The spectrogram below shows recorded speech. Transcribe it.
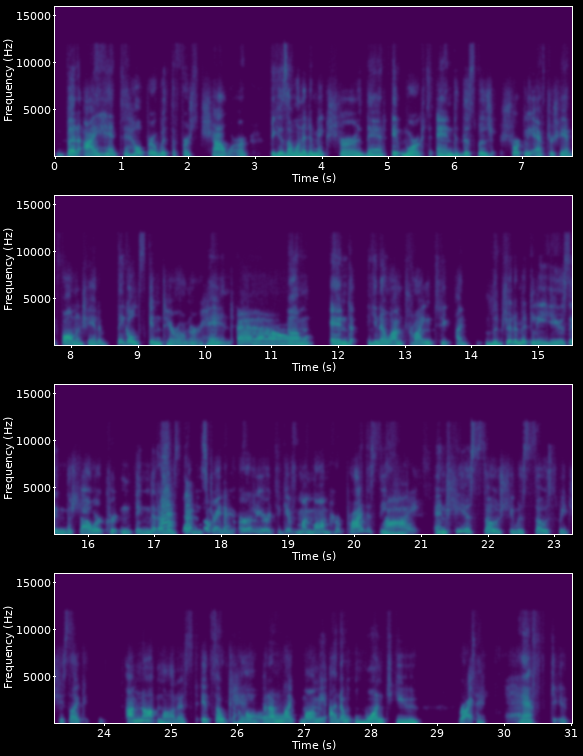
but i had to help her with the first shower because i wanted to make sure that it worked and this was shortly after she had fallen she had a big old skin tear on her hand Ow. Um, and you know i'm trying to i legitimately using the shower curtain thing that i was demonstrating earlier to give my mom her privacy right and she is so, she was so sweet. She's like, I'm not modest. It's okay. No. But I'm like, mommy, I don't want you right. to have to.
